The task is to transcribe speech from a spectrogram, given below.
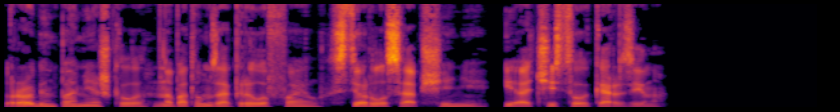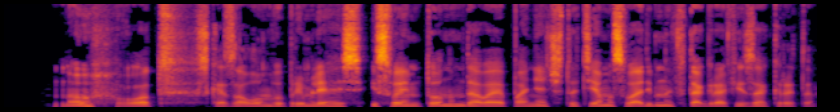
Робин помешкала, но потом закрыла файл, стерла сообщение и очистила корзину. «Ну вот», — сказал он, выпрямляясь и своим тоном давая понять, что тема свадебной фотографии закрыта.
